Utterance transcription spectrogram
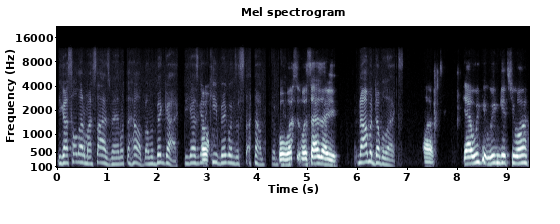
you guys sold out of my size, man. What the hell? I'm a big guy. You guys got to Oh. keep big ones and stuff. No, I'm- I'm Well, what's what size are you? No, I'm a double X. Uh, yeah, we can we can get you on.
